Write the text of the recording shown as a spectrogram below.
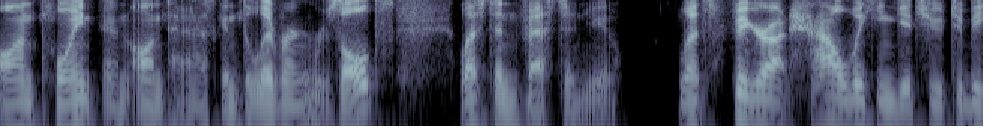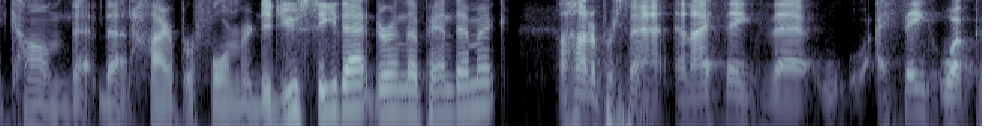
on point and on task and delivering results let's invest in you let's figure out how we can get you to become that that high performer did you see that during the pandemic hundred percent. And I think that I think what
